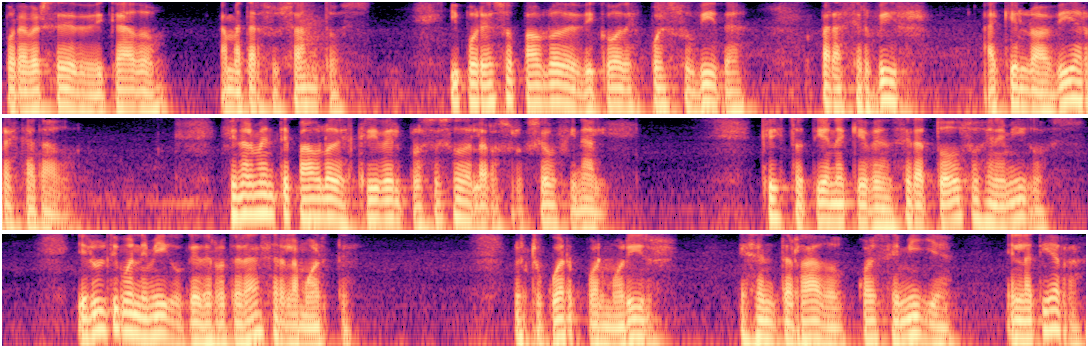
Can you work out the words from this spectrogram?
por haberse dedicado a matar a sus santos, y por eso Pablo dedicó después su vida para servir a quien lo había rescatado. Finalmente Pablo describe el proceso de la resurrección final. Cristo tiene que vencer a todos sus enemigos, y el último enemigo que derrotará será la muerte. Nuestro cuerpo al morir es enterrado cual semilla en la tierra,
